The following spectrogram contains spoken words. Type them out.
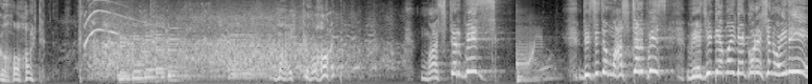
God my God masterpiece this is a masterpiece vegetable decoration वहिनी.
